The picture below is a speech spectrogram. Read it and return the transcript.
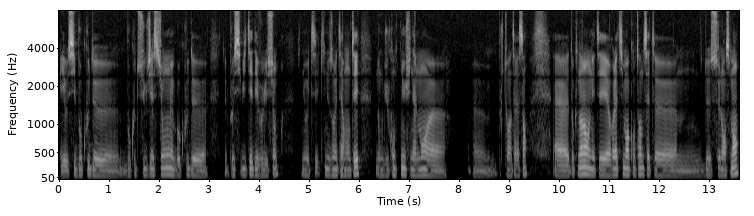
et aussi beaucoup de, beaucoup de suggestions et beaucoup de, possibilités d'évolution qui nous, qui nous ont été remontées. Donc du contenu finalement euh, euh, plutôt intéressant. donc non, non, on était relativement content de, cette, de ce lancement.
